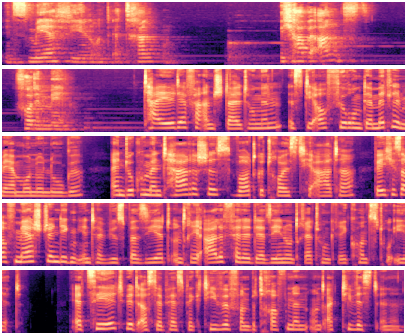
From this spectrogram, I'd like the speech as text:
ins Meer fielen und ertranken. Ich habe Angst vor dem Meer. Teil der Veranstaltungen ist die Aufführung der Mittelmeermonologe, ein dokumentarisches, wortgetreues Theater, welches auf mehrstündigen Interviews basiert und reale Fälle der Seenotrettung rekonstruiert. Erzählt wird aus der Perspektive von Betroffenen und Aktivistinnen.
